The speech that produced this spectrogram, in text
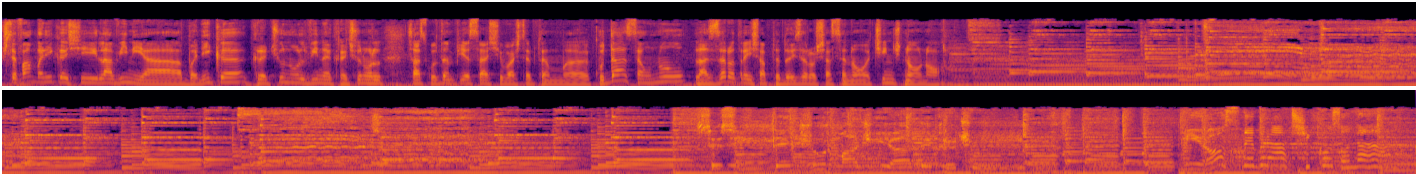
Ștefan Bănică și Lavinia Bănică. Crăciunul vine, Crăciunul. Să ascultăm piesa și vă așteptăm uh, cu da sau nu la 0372069599. Crăciun. Miros de braț și cozonac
